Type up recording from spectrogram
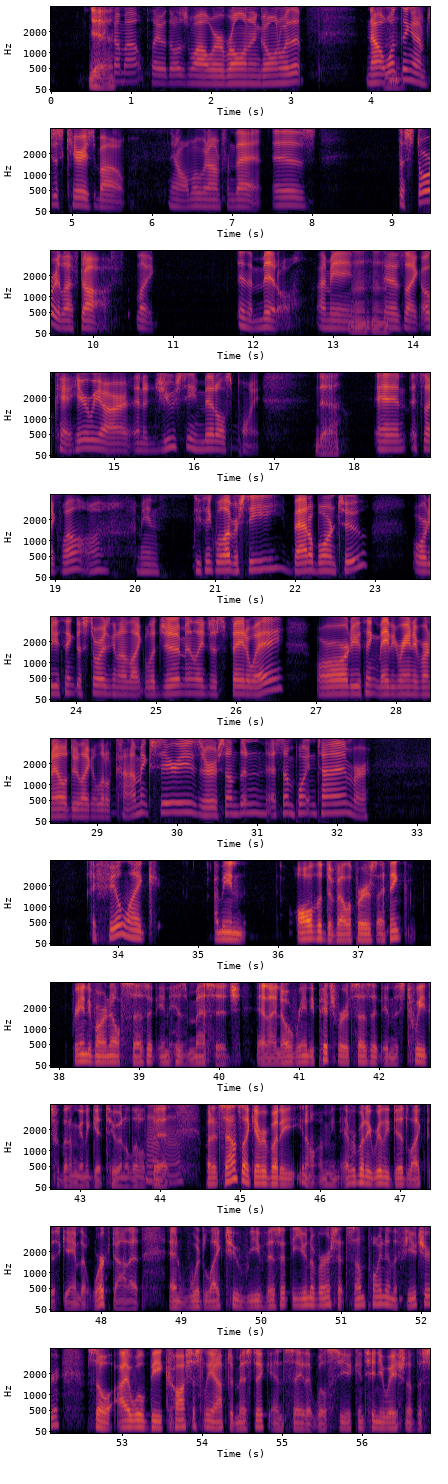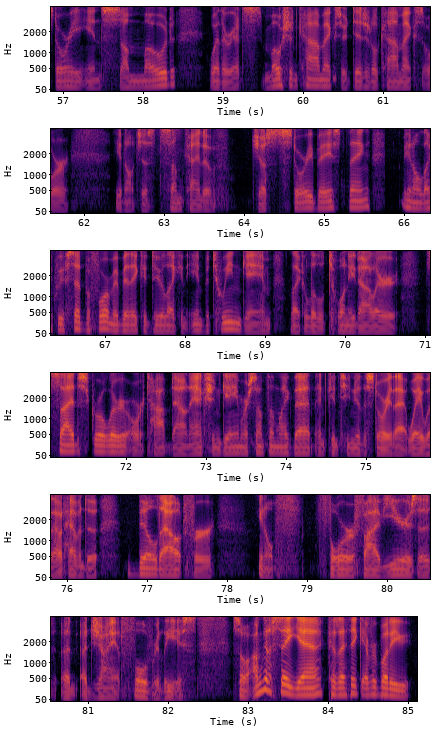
Yeah. come out, play with those while we're rolling and going with it. Now, one thing I'm just curious about, you know, moving on from that, is the story left off like in the middle. I mean, it's like okay, here we are in a juicy middle's point. Yeah. And it's like, well, uh, I mean, do you think we'll ever see Battleborn 2? Or do you think the story's to like legitimately just fade away? Or do you think maybe Randy Varnell will do like a little comic series or something at some point in time or I feel like, I mean, all the developers, I think Randy Varnell says it in his message, and I know Randy Pitchford says it in his tweets that I'm going to get to in a little bit. Mm-hmm. But it sounds like everybody, you know, I mean, everybody really did like this game that worked on it and would like to revisit the universe at some point in the future. So I will be cautiously optimistic and say that we'll see a continuation of the story in some mode, whether it's motion comics or digital comics or you know, just some kind of just story based thing. You know, like we've said before, maybe they could do like an in between game, like a little $20 side scroller or top down action game or something like that, and continue the story that way without having to build out for, you know, f- four or five years a, a, a giant full release. So I'm going to say yeah, because I think everybody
